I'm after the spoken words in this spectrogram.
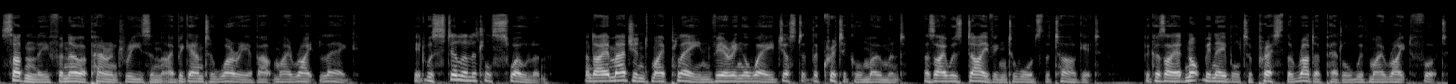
Suddenly, for no apparent reason, I began to worry about my right leg. It was still a little swollen, and I imagined my plane veering away just at the critical moment as I was diving towards the target, because I had not been able to press the rudder pedal with my right foot.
